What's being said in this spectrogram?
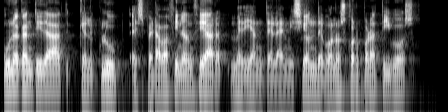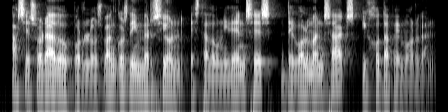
Una cantidad que el club esperaba financiar mediante la emisión de bonos corporativos asesorado por los bancos de inversión estadounidenses de Goldman Sachs y JP Morgan.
